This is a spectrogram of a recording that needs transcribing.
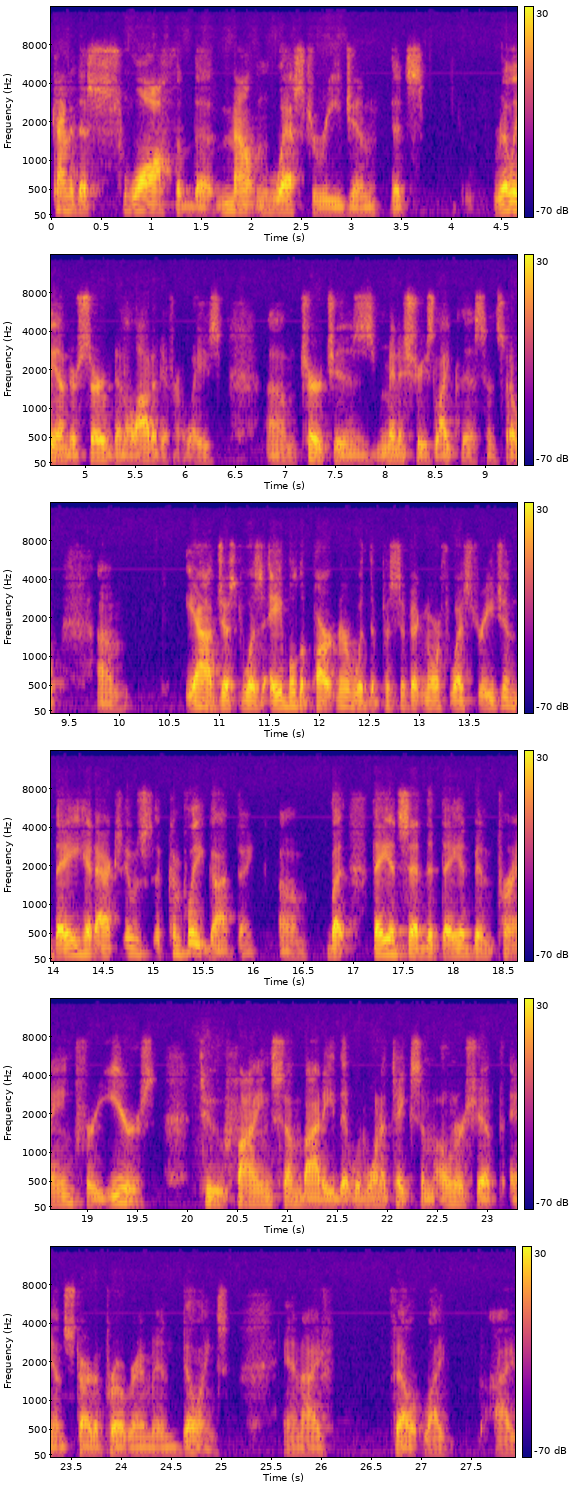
kind of the swath of the Mountain West region that's really underserved in a lot of different ways um, churches, ministries like this. And so, um, yeah, just was able to partner with the Pacific Northwest region. They had actually, it was a complete God thing. Um, but they had said that they had been praying for years to find somebody that would want to take some ownership and start a program in Billings. And I felt like I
